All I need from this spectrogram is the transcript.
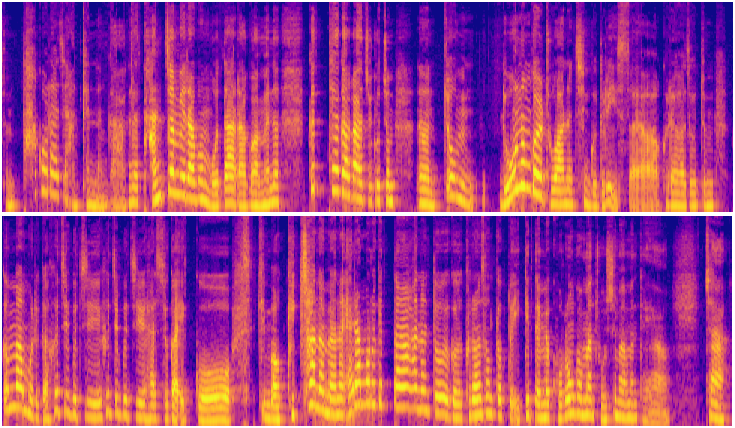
좀 탁월하지 않겠는가. 근데 단점이라고 뭐다라고 하면은 끝에 가가지고 좀, 어, 좀 노는 걸 좋아하는 친구들이 있어요. 그래가지고 좀 끝마무리가 흐지부지 흐지부지 할 수가 있고 뭐 귀찮으면 에라 모르겠다 하는 또 그, 그런 성격도 있기 때문에 그런 것만 조심하면 돼요. 자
